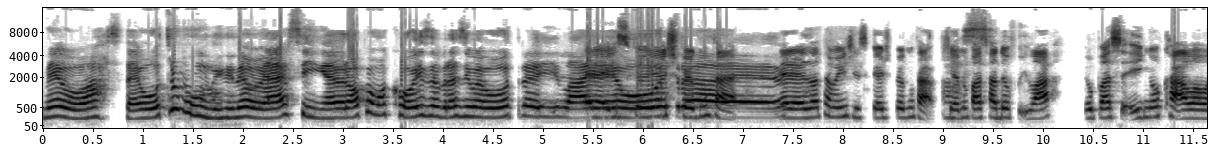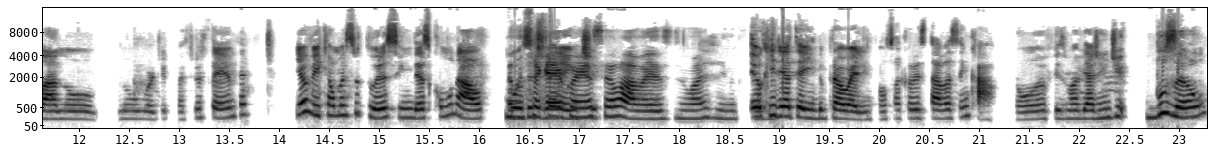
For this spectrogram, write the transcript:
Meu, nossa, é outro mundo, entendeu? É assim, a Europa é uma coisa, o Brasil é outra e lá Era é isso outra. que eu ia te perguntar. é- Era exatamente isso que eu ia te perguntar. Porque ano Nossa. passado eu fui lá, eu passei em Ocala, lá no, no World Equestrian Center, e eu vi que é uma estrutura, assim, descomunal, Eu muito não cheguei diferente. a conhecer lá, mas imagino. que Eu queria ter ido pra Wellington, só que eu estava sem carro. Então eu fiz uma viagem de busão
